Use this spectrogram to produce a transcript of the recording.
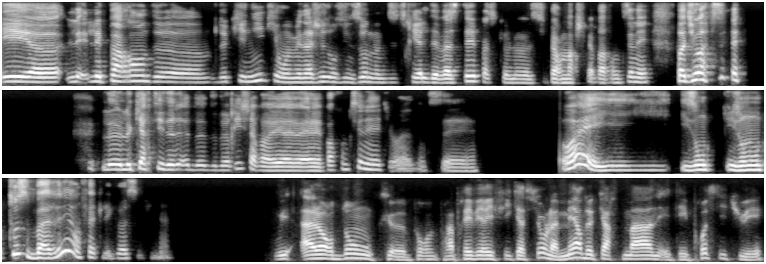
Et euh, les, les parents de, de Kenny qui ont aménagé dans une zone industrielle dévastée parce que le supermarché n'a pas fonctionné. Enfin, tu vois, c'est le, le quartier de, de, de riches avait, avait pas fonctionné, tu vois. Donc c'est ouais, ils, ils ont ils en ont tous basé en fait les gosses au final. Oui, alors donc, euh, pour, après vérification, la mère de Cartman était prostituée.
